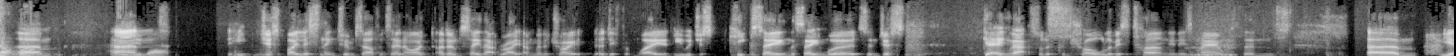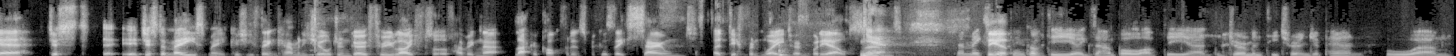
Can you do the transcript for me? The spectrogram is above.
Oh wow! Um, How do you do that? he just by listening to himself and saying, "Oh, I, I don't say that right. I'm going to try it a different way," and he would just keep saying the same words and just getting that sort of control of his tongue in his mouth, and um, yeah, just it just amazed me because you think how many children go through life sort of having that lack of confidence because they sound a different way to everybody else. Yeah. And That makes The me oth- think of the example of the uh, the German teacher in Japan who um,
